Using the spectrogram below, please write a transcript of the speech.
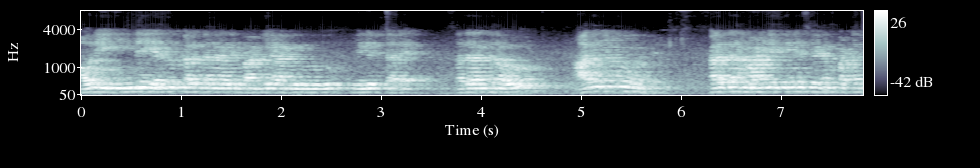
ಅವರು ಹಿಂದೆ ಎರಡು ಕಳ್ಳತನದಲ್ಲಿ ಭಾಗಿಯಾಗಿರುವುದು ಹೇಳಿರ್ತಾರೆ. ತದನಂತರ ಅವರು ಆ ಕಳೆದನ ಕಳ್ಳತನ ಮಾಡಲಿಕ್ಕೆ ಸೇಡಂ ಪಟ್ಟಣ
